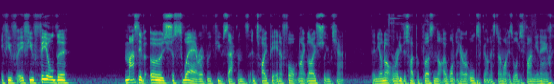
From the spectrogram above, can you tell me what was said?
If you if you feel the massive urge to swear every few seconds and type it in a Fortnite live stream chat, then you're not really the type of person that I want here at all. To be honest, I might as well just ban your name.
